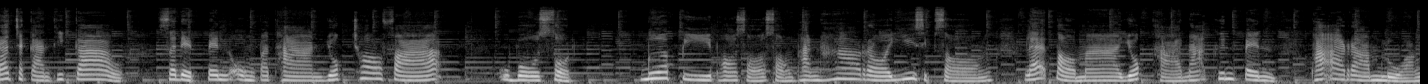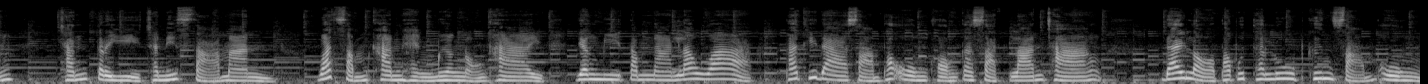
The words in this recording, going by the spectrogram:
รัชกาลที่ 9 เสด็จเป็นองค์ประธานยกช่อฟ้า อุโบสถ เมื่อปีพศ 2522 และต่อมายกฐานะขึ้นเป็นพระอารามหลวง ชั้นตรี ชนิดสามัญวัดสำคัญแห่งเมืองหนองคาย ยังมีตำนานเล่าว่า พระธิดาสามพระองค์ของกษัตริย์ล้านช้าง ได้หล่อพระพุทธรูปขึ้นสามองค์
